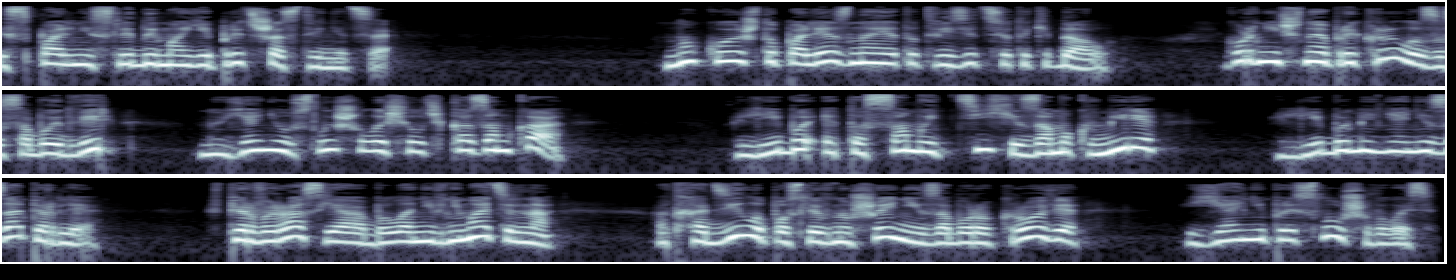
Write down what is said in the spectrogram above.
из спальни следы моей предшественницы. Но кое-что полезное этот визит все-таки дал. Горничная прикрыла за собой дверь, но я не услышала щелчка замка. Либо это самый тихий замок в мире, либо меня не заперли. В первый раз я была невнимательна — Отходила после внушения и забора крови. Я не прислушивалась,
